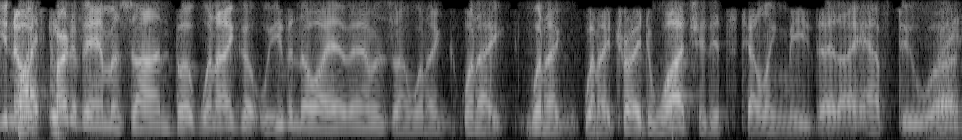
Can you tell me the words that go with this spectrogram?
you know But it's part of Amazon, but when I go, even though I have Amazon, when I when I when I when I tried to watch it, it's telling me that I have to uh, right,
